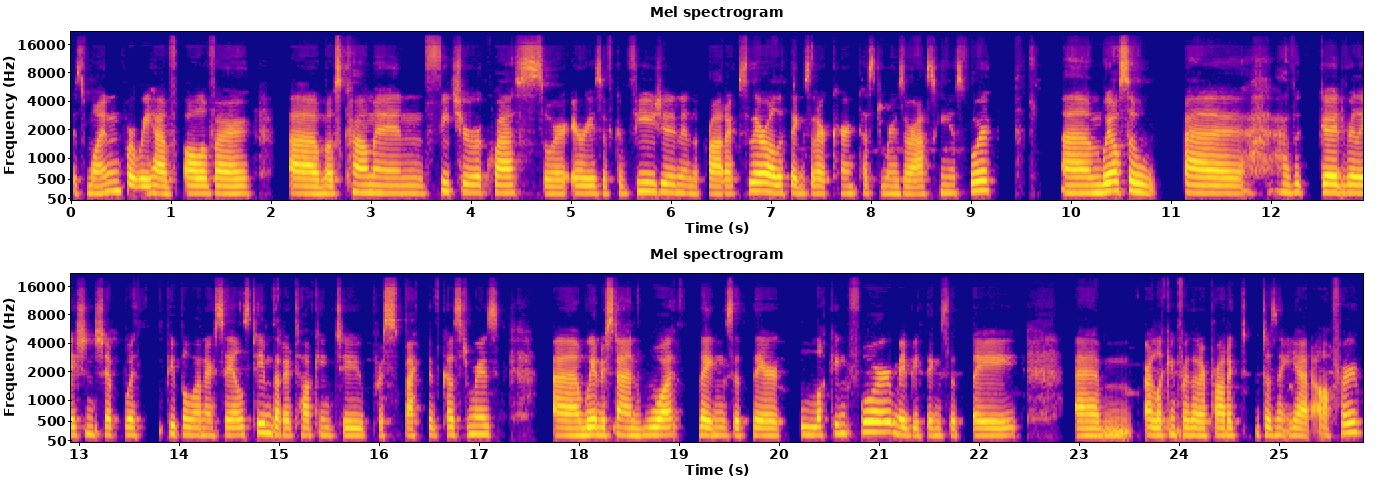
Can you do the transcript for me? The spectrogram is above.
is one where we have all of our uh, most common feature requests or areas of confusion in the product. So they're all the things that our current customers are asking us for. Um, we also uh, have a good relationship with people on our sales team that are talking to prospective customers uh, we understand what things that they're looking for, maybe things that they um, are looking for that our product doesn't yet offer.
